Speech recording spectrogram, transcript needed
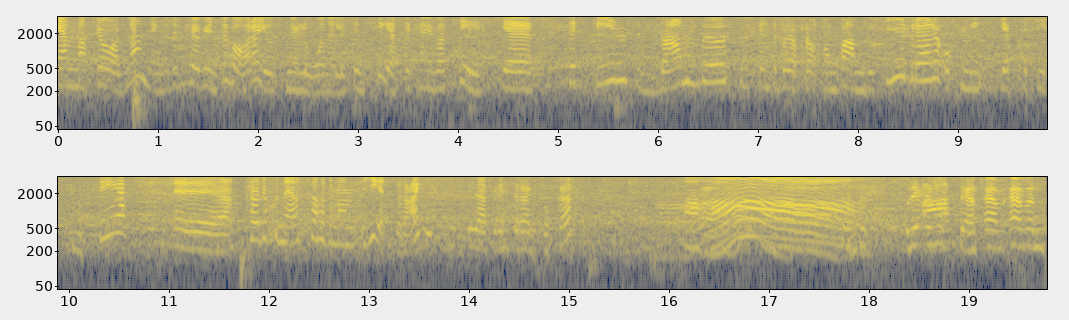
en materialblandning men det behöver ju inte vara just nylon eller syntet. Det kan ju vara silke, det finns bambu, nu ska jag inte börja prata om bambufibrer och min skepticism mot det. Eh, traditionellt så hade man getragg, det är därför det heter raggsockar. Aha! Och det, jag måste säga att äv- även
